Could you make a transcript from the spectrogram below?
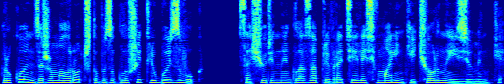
Рукой он зажимал рот, чтобы заглушить любой звук. Сощуренные глаза превратились в маленькие черные изюминки.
